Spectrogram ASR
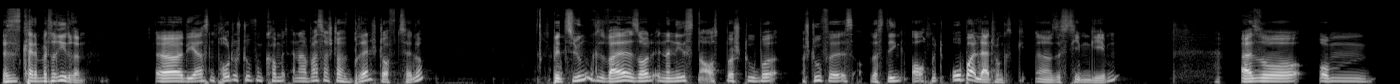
es ist keine Batterie drin. Äh, die ersten Protostufen kommen mit einer Wasserstoff-Brennstoffzelle. Beziehungsweise soll in der nächsten Ausbaustufe Stufe es das Ding auch mit Oberleitungssystemen geben. Also, um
